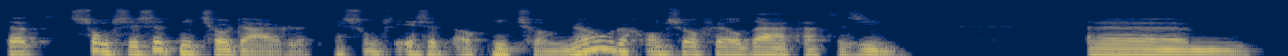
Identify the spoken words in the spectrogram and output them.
dat, soms is het niet zo duidelijk. En soms is het ook niet zo nodig om zoveel data te zien. Um,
